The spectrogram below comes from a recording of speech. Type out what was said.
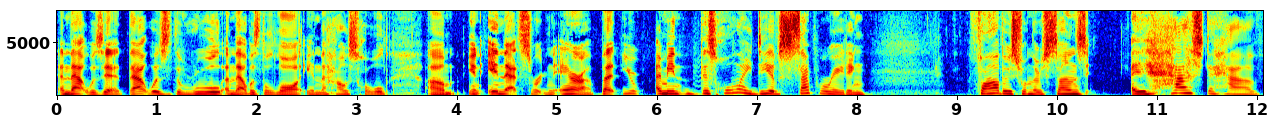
and that was it. That was the rule, and that was the law in the household um, in in that certain era. But you, I mean, this whole idea of separating fathers from their sons, it has to have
